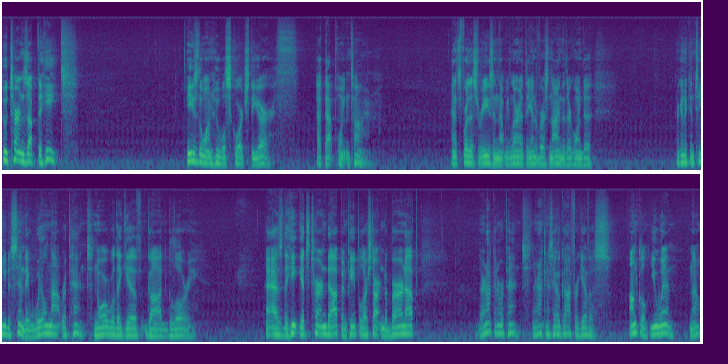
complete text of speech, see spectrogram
who turns up the heat. He's the one who will scorch the earth at that point in time. And it's for this reason that we learn at the end of verse 9 that they're going to they're going to continue to sin. They will not repent, nor will they give God glory. As the heat gets turned up and people are starting to burn up, they're not going to repent. They're not going to say, Oh, God, forgive us. Uncle, you win. No.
